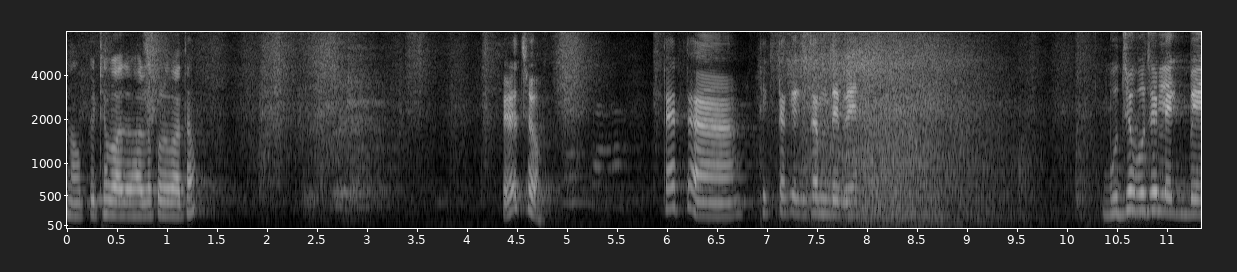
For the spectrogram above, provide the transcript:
নাও, পিঠে বাঁধো, ভালো করে বাঁধাও পেরেছ? টাটা। ঠিকঠাক এক্সাম দেবে। বুঝে বুঝে লিখবে।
